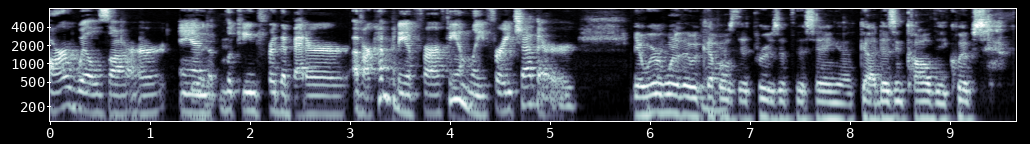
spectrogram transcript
our wills are and Right. looking for the better of our company, of for our family, for each other. Yeah, we're one of the couples that proves up the saying, uh, God doesn't call the equips.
